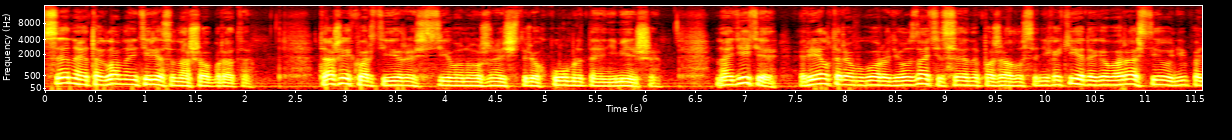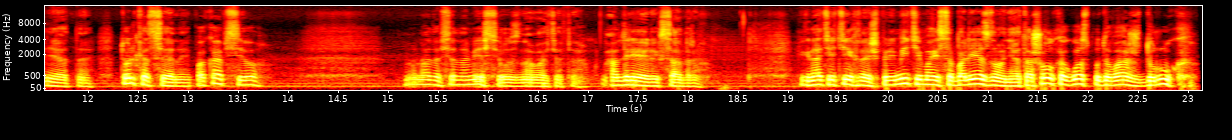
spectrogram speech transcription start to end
Цены – это главный интерес у нашего брата. Также и квартиры Стиву нужны четырехкомнатная, не меньше. Найдите риэлтора в городе, узнайте цены, пожалуйста. Никакие договора Стиву непонятно. Только цены. Пока все. Ну, надо все на месте узнавать это. Андрей Александров. Игнатий Тихонович, примите мои соболезнования. Отошел к Господу ваш друг.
